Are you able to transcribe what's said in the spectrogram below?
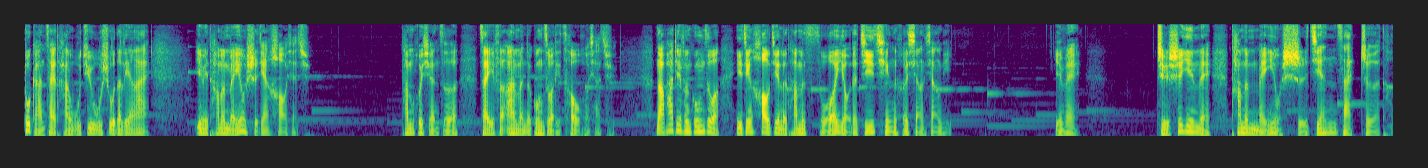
不敢再谈无拘无束的恋爱，因为他们没有时间耗下去。他们会选择在一份安稳的工作里凑合下去，哪怕这份工作已经耗尽了他们所有的激情和想象力，因为，只是因为他们没有时间在折腾。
